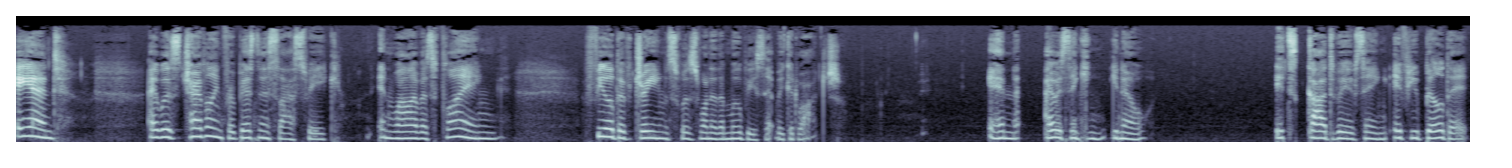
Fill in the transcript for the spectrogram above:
And I was traveling for business last week, and while I was flying, Field of Dreams was one of the movies that we could watch. And I was thinking, you know, it's God's way of saying, if you build it,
